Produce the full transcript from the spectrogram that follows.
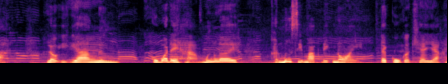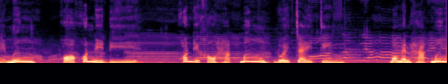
ล่ะ แล้วอีกอย่างหนึ่งกูบ่ได้หามมึงเลยคันมึงสิมักเด็กหน่อย แต่กูก็แค่อยากให้มึงพอคนดีๆ คนที่เขาหักมึงด้วยใจจริงบ่แม่นหักมึง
